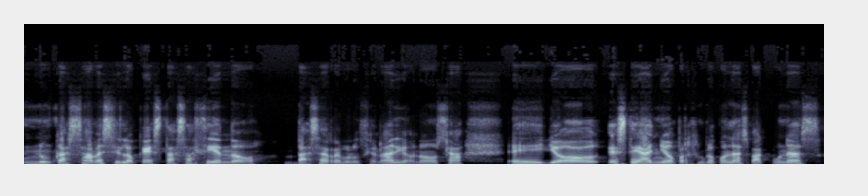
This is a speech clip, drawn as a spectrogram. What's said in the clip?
nunca sabes si lo que estás haciendo va a ser revolucionario, ¿no? O sea, eh, yo este año, por ejemplo, con las vacunas,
